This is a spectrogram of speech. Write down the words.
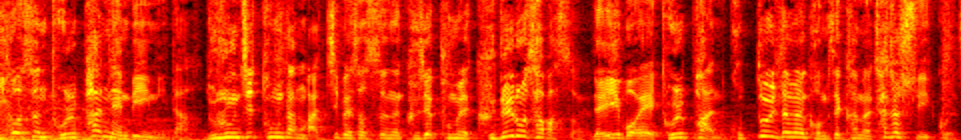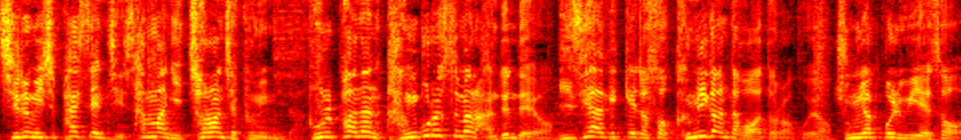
이것은 돌판 냄비입니다. 누룽지 통닭 맛집에서 쓰는 그 제품을 그대로 사봤어요. 네이버에 돌판, 곱돌 등을 검색하면 찾을 수 있고요. 지름 28cm, 32,000원 제품입니다. 돌판은 강불을 쓰면 안 된대요. 미세하게 깨져서 금이 간다고 하더라고요. 중약불 위에서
